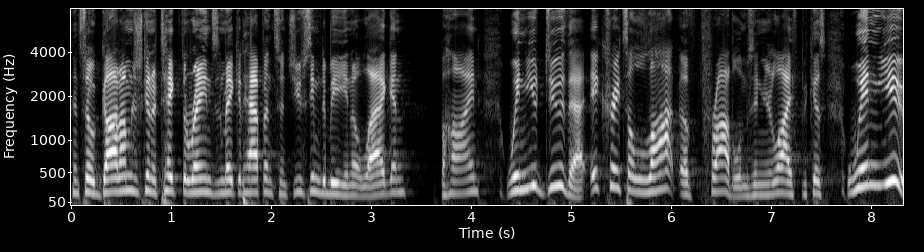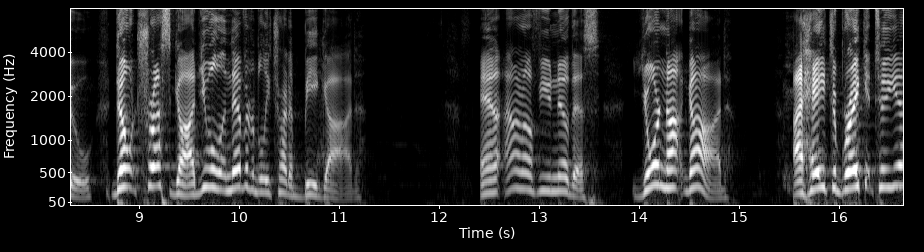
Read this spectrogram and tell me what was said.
and so, God, I'm just going to take the reins and make it happen since you seem to be, you know, lagging behind. When you do that, it creates a lot of problems in your life because when you don't trust God, you will inevitably try to be God. And I don't know if you know this, you're not God. I hate to break it to you.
